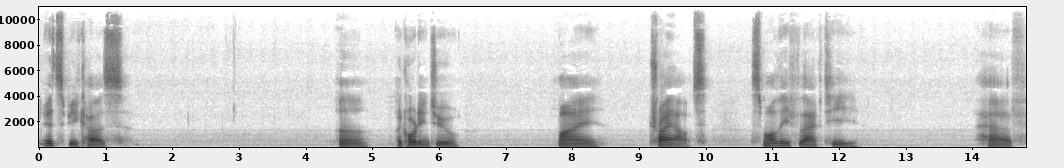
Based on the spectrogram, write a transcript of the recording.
It's because, uh, according to my tryouts, small leaf black tea have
